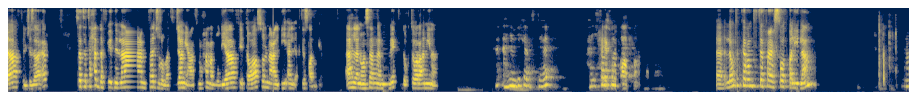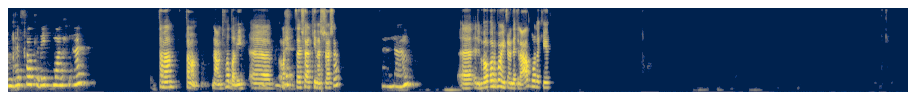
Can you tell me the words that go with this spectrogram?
في الجزائر ستتحدث بإذن الله عن تجربة جامعة محمد بوضياف في التواصل مع البيئة الاقتصادية. أهلا وسهلا بك دكتورة أمينة. أهلا بك أستاذ. هل الصوت أه، لو تكرمت ترفع الصوت قليلا. نعم هل الصوت لديكم واضح الآن؟ تمام تمام نعم تفضلي أه راح تشاركينا الشاشة؟ نعم أه الباوربوينت عندك العرض ولا كيف؟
